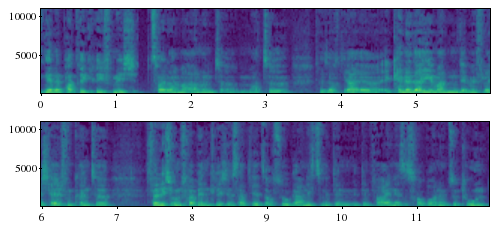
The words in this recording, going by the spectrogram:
ja, der Patrick rief mich zwei, dreimal an und ähm, hatte gesagt, ja, er, er kenne da jemanden, der mir vielleicht helfen könnte völlig unverbindlich. Es hat jetzt auch so gar nichts mit dem, mit dem Verein SSV Bornheim zu tun.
